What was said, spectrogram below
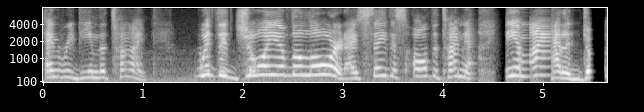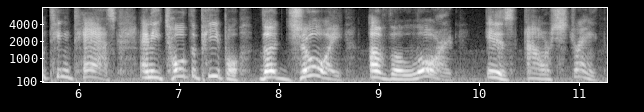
and redeem the time with the joy of the Lord. I say this all the time now. Nehemiah had a daunting task, and he told the people, The joy of the Lord is our strength.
